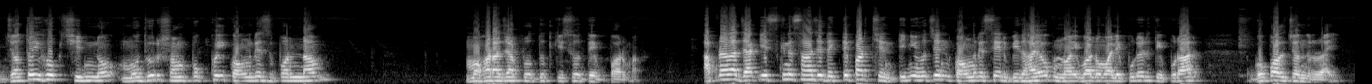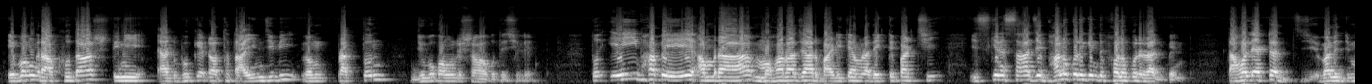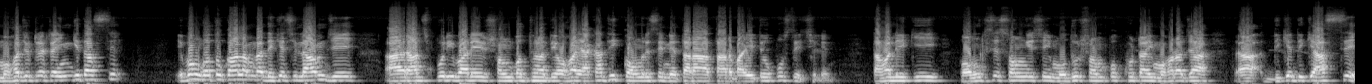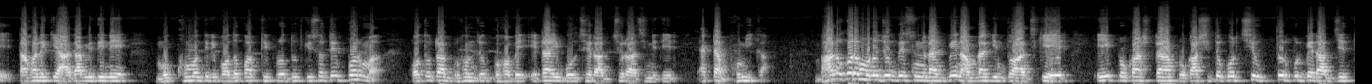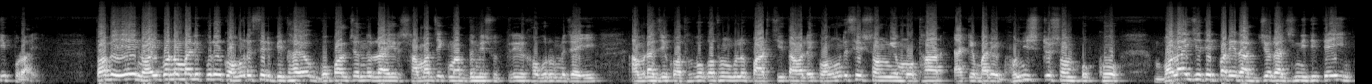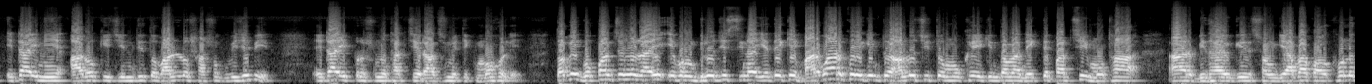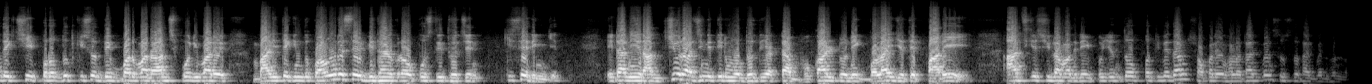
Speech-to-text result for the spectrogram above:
যতই হোক ছিন্ন, মধুর সম্পক্ষই কংগ্রেস বন্যাম মহারাজা প্রদ্যুৎ কিশোর দেববর্মা আপনারা যাকে স্ক্রিনের সাহায্যে দেখতে পাচ্ছেন, তিনি হচ্ছেন কংগ্রেসের বিধায়ক নয় বনমালীপুরের ত্রিপুরার গোপাল চন্দ্র রায় এবং রাখু দাস, তিনি অ্যাডভোকেট অর্থাৎ আইনজীবী এবং প্রাক্তন যুব কংগ্রেস সভাপতি ছিলেন। তো এইভাবে আমরা মহারাজার বাড়িতে আমরা দেখতে পাচ্ছি। স্ক্রিনের সাহায্যে ভালো করে কিন্তু ফলো করে রাখবেন। তাহলে একটা মানে মহাজোটের একটা ইঙ্গিত আসছে। এবং গতকাল আমরা দেখেছিলাম যে রাজ পরিবারের সংবর্ধনা দেওয়া হয় একাধিক কংগ্রেসের নেতারা তার বাড়িতে উপস্থিত ছিলেন। তাহলে কি কংগ্রেসের সঙ্গে সেই মধুর সম্পর্কটাই মহারাজা দিকে দিকে আসছে? তাহলে কি আগামী দিনে মুখ্যমন্ত্রী পদপ্রার্থী প্রদ্যুৎ কিশোর দেববর্মা কতটা গ্রহণযোগ্য হবে এটাই বলছে রাজ্য রাজনীতির একটা ভূমিকা। ভালো করে মনোযোগ দিয়ে শুনে রাখবেন, আমরা কিন্তু আজকের এই প্রকাশটা প্রকাশিত করছি উত্তর পূর্বে রাজ্যের ত্রিপুরায়। তবে নয় বনমালীপুরে কংগ্রেসের বিধায়ক গোপালচন্দ্র রায়ের সামাজিক মাধ্যমে সূত্রের খবর অনুযায়ী আমরা যে কথোপকথনগুলো পাচ্ছি তাহলে কংগ্রেসের সঙ্গে মোথার একেবারে ঘনিষ্ঠ সম্পর্ক বলাই যেতে পারে রাজ্য রাজনীতিতেই। এটাই নিয়ে আরও কি চিন্তিত বাড়ল শাসক বিজেপির? এটাই প্রশ্ন থাকছে রাজনৈতিক মহলে। তবে গোপালচন্দ্র রায় এবং বিরোজিৎ সিনহা এদেরকে বারবার করে কিন্তু আলোচিত মুখে কিন্তু আমরা দেখতে পাচ্ছি মোথা আর বিধায়কের সঙ্গে। আবার কখনো দেখছি প্রদ্যুৎ কিশোর দেববর্মা রাজ পরিবারের বাড়িতে কিন্তু কংগ্রেসের বিধায়করা উপস্থিত হচ্ছেন কিসের ইঙ্গিত? এটা নিয়ে রাজ্য রাজনীতির মধ্য দিয়ে একটা ভোকাল টনিক বলাই যেতে পারে। আজকে ছিল আমাদের এই পর্যন্ত প্রতিবেদন। সকলে ভালো থাকবেন, সুস্থ থাকবেন। ধন্যবাদ।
